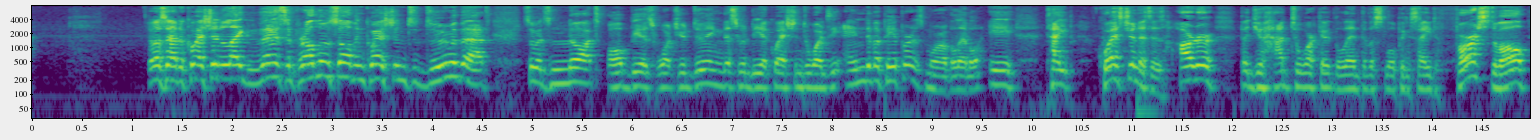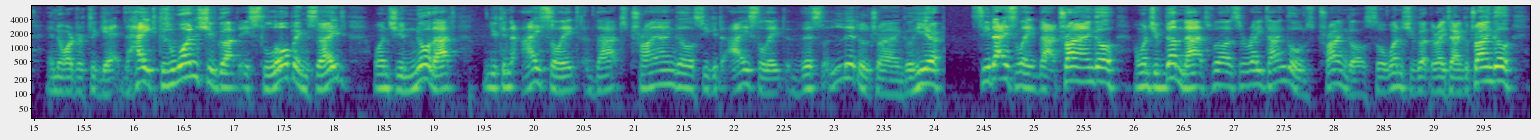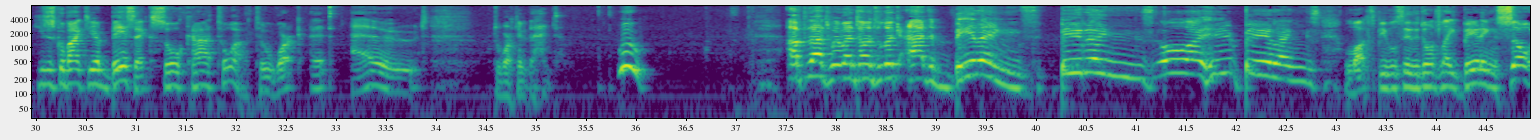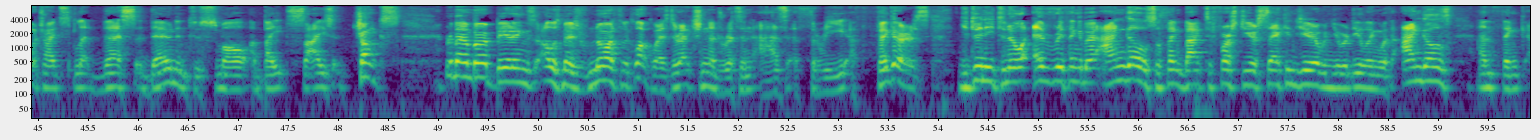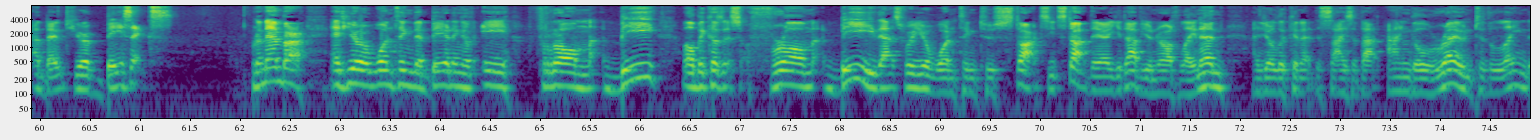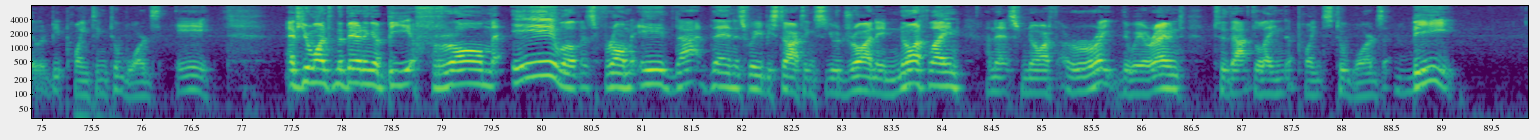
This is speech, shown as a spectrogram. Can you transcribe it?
Also had a question like this, a problem solving question to do with that. So it's not obvious what you're doing. This would be a question towards the end of a paper. It's more of a level A type question. It is harder, but you had to work out the length of a sloping side first of all in order to get the height. Because once you've got a sloping side, once you know that, you can isolate that triangle. So you could isolate this little triangle here. So you'd isolate that triangle, and once you've done that, well, it's a right angled triangle. So once you've got the right angle triangle, you just go back to your basic SOHCAHTOA to work it out, to work it out the height. Woo! After that, we went on to look at bearings. Bearings! Oh, I hate bearings! Lots of people say they don't like bearings, so I tried to split this down into small, bite sized chunks. Remember, bearings always measure from north in a clockwise direction and written as three figures. You do need to know everything about angles, so think back to first year, second year when you were dealing with angles and think about your basics. Remember, if you're wanting the bearing of A from B? Well, because it's from B, that's where you're wanting to start. So you'd start there, you'd have your north line in, and you're looking at the size of that angle round to the line that would be pointing towards A. If you're wanting the bearing of B from A, well, if it's from A, that then is where you'd be starting. So you're drawing a north line, and then it's north right the way around to that line that points towards B.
